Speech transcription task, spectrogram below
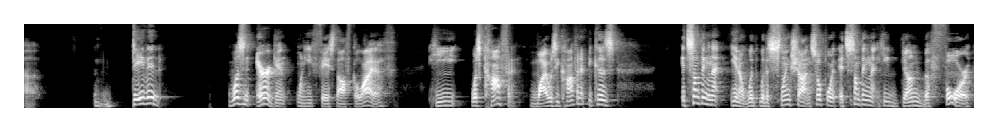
uh, david wasn't arrogant when he faced off goliath. He was confident. Why was he confident? Because it's something that, you know, with, with a slingshot and so forth, it's something that he'd done before,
